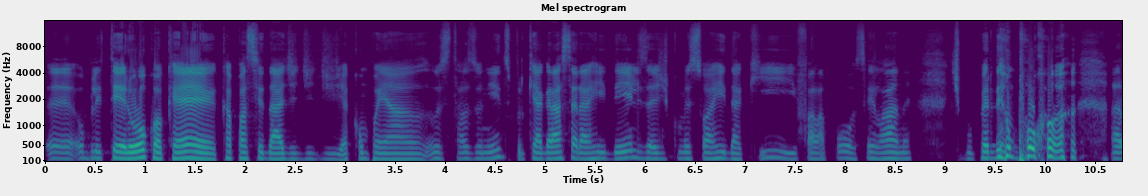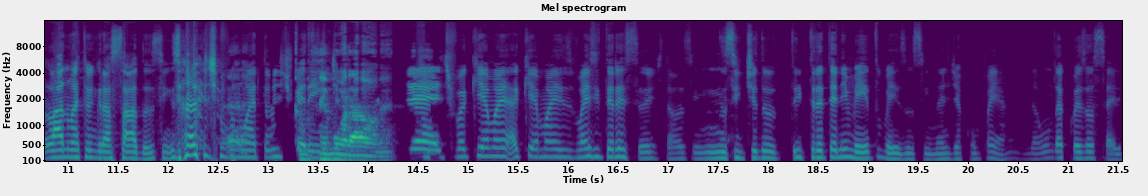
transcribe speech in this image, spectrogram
é, obliterou qualquer capacidade de, de, acompanhar os Estados Unidos, porque a graça era rir deles, a gente começou a rir daqui e falar, pô, sei lá, né? Tipo, perder um pouco. Lá não é tão engraçado assim, sabe? Tipo, é, não é tão diferente. Tem moral, né? É, tipo, aqui é mais, aqui é mais, mais interessante, tal, assim, no sentido de entretenimento mesmo, assim, né? De acompanhar, não da coisa séria.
